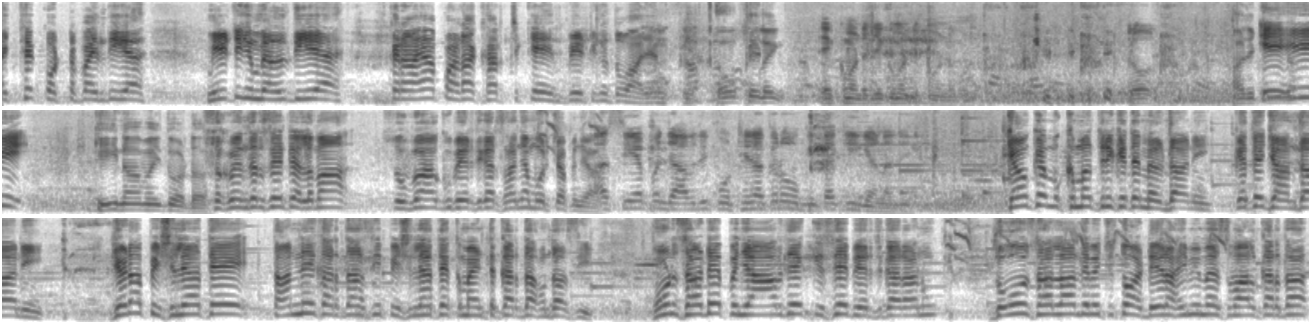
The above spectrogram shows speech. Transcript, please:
ਇੱਥੇ ਕੁੱਟ ਪੈਂਦੀ ਹੈ ਮੀਟਿੰਗ ਮਿਲਦੀ ਹੈ ਕਿਰਾਇਆ ਪਾੜਾ ਖਰਚ ਕੇ ਮੀਟਿੰਗ ਤੋਂ ਆ ਜਾਂਦੇ ਓਕੇ ਲਈ ਇੱਕ ਮਿੰਟ ਜੀ ਇੱਕ ਮਿੰਟ ਇੱਕ ਮਿੰਟ, ਇੱਕ ਮਿੰਟ। ਲੋ ਹਾਂਜੀ ਕੀ ਇਹੀ ਕੀ ਨਾਮ ਹੈ ਜੀ ਤੁਹਾਡਾ? ਸੁਖਵਿੰਦਰ ਸਿੰਘ ਢਿੱਲਵਾਂ ਸੂਬਾ ਆਗੂ ਬੇਰੁਜ਼ਗਾਰ ਸਾਂਝਾ ਮੋਰਚਾ ਪੰਜਾਬ। ਅਸੀਂ ਇਹ ਪੰਜਾਬ ਦੀ ਕੋਠੀ ਦਾ ਘਰੋ ਕੀਤਾ ਕੀ ਕਹਿਣਾ ਜੀ? ਕਿਉਂਕਿ ਮੁੱਖ ਮੰਤਰੀ ਕਿਤੇ ਮਿਲਦਾ ਨਹੀਂ ਕਿਤੇ ਜਾਂਦਾ ਨਹੀਂ। ਜਿਹੜਾ ਪਿਛਲਿਆਂ ਤੇ ਤਾਨੇ ਕਰਦਾ ਸੀ, ਪਿਛਲਿਆਂ ਤੇ ਕਮੈਂਟ ਕਰਦਾ ਹੁੰਦਾ ਸੀ। ਹੁਣ ਸਾਡੇ ਪੰਜਾਬ ਦੇ ਕਿਸੇ ਬੇਰੁਜ਼ਗਾਰਾਂ ਨੂੰ 2 ਸਾਲਾਂ ਦੇ ਵਿੱਚ ਤੁਹਾਡੇ ਰਾਹੀਂ ਵੀ ਮੈਂ ਸਵਾਲ ਕਰਦਾ,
